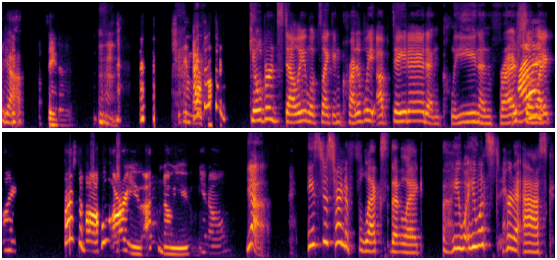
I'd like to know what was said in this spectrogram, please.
Yeah. Updated. Mhm. Should be I thought the Gilbert's Deli looks like incredibly updated and clean and fresh. So like, like, first of all, who are you? I don't know you. You know. yeah. He's just trying to flex that like he he wants her to ask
